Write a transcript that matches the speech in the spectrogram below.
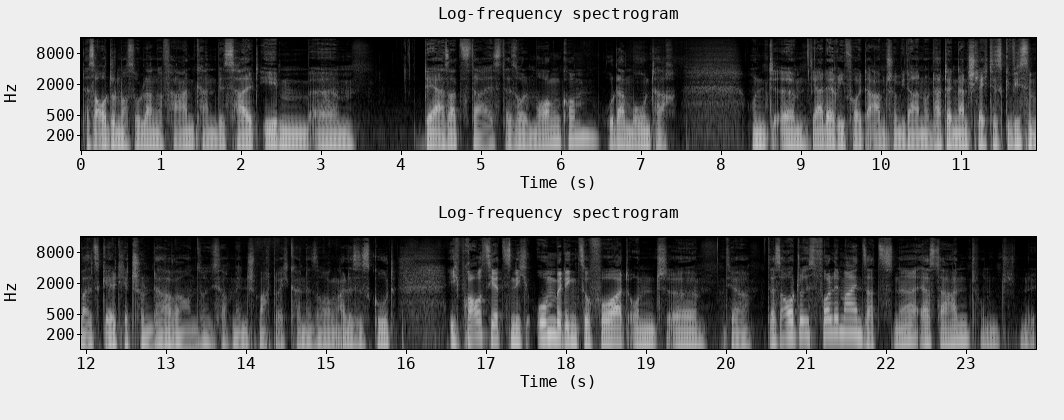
das Auto noch so lange fahren kann, bis halt eben ähm, der Ersatz da ist. Der soll morgen kommen oder Montag. Und ähm, ja, der rief heute Abend schon wieder an und hatte ein ganz schlechtes Gewissen, weil das Geld jetzt schon da war und so. Ich sag, Mensch, macht euch keine Sorgen, alles ist gut. Ich brauch's jetzt nicht unbedingt sofort und äh, tja, das Auto ist voll im Einsatz, ne? Erster Hand und nee,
